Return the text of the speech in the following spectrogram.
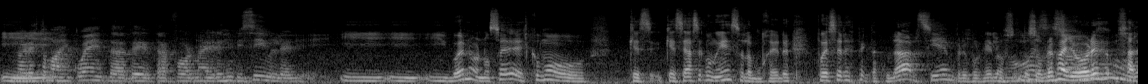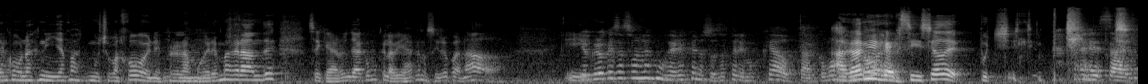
Y, no eres tomada en cuenta, te transforma, eres invisible. Y, bueno, no sé, es como que se, que se hace con eso. La mujer puede ser espectacular siempre, porque los, los hombres mayores salen con unas niñas más, mucho más jóvenes, pero las mujeres más grandes se quedaron ya como que la vieja que no sirve para nada. Y Yo creo que esas son las mujeres que nosotros tenemos que adoptar como Hagan ejercicio de... Exacto,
